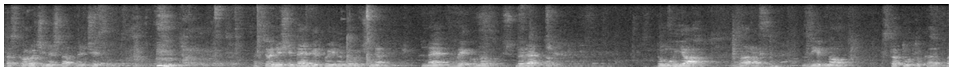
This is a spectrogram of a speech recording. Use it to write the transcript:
та скорочення штатної чисельності. Сьогоднішній день відповідне доручення не виконав директор. Тому я зараз, згідно статуту КНП,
